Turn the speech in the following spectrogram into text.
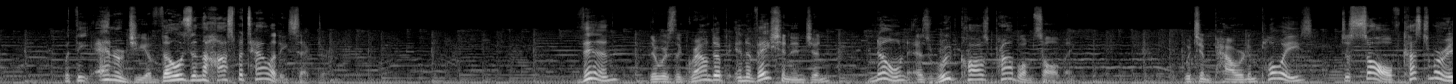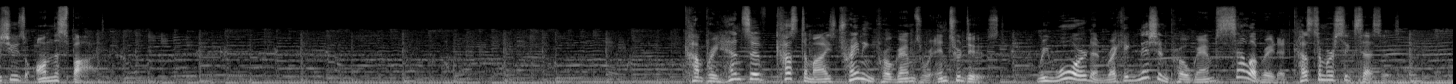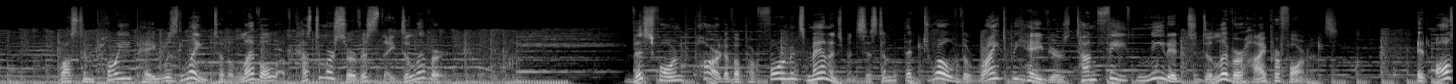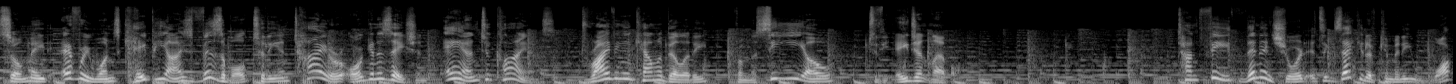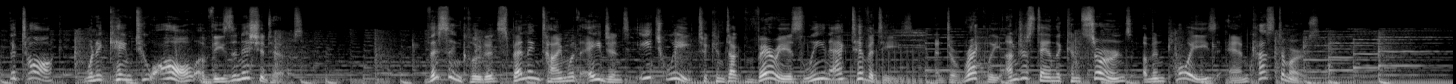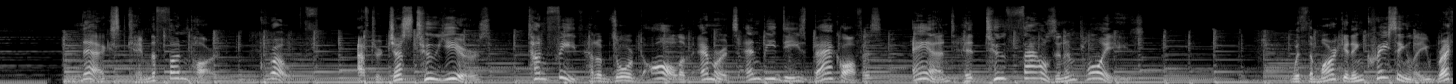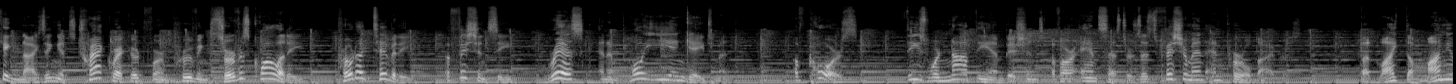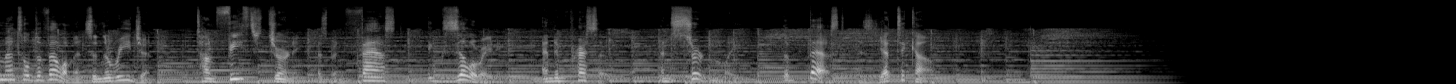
with the energy of those in the hospitality sector. Then, there was the ground-up innovation engine known as root cause problem solving, which empowered employees to solve customer issues on the spot. Comprehensive, customized training programs were introduced. Reward and recognition programs celebrated customer successes, whilst employee pay was linked to the level of customer service they delivered. This formed part of a performance management system that drove the right behaviors Tanfeeth needed to deliver high performance. It also made everyone's KPIs visible to the entire organization and to clients, driving accountability from the CEO to the agent level. Tanfeeth then ensured its executive committee walked the talk when it came to all of these initiatives. This included spending time with agents each week to conduct various lean activities and directly understand the concerns of employees and customers. Next came the fun part growth. After just two years, Tanfeeth had absorbed all of Emirates NBD's back office and hit 2,000 employees. With the market increasingly recognizing its track record for improving service quality, productivity, efficiency, risk, and employee engagement. Of course, these were not the ambitions of our ancestors as fishermen and pearl divers. But like the monumental developments in the region, Tanfeeth's journey has been fast, exhilarating, and impressive, and certainly the best is yet to come.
